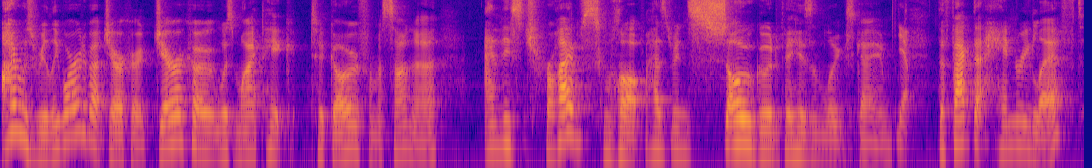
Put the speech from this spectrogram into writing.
I was really worried about Jericho. Jericho was my pick to go from Asanga, and this tribe swap has been so good for his and Luke's game. Yep. The fact that Henry left,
